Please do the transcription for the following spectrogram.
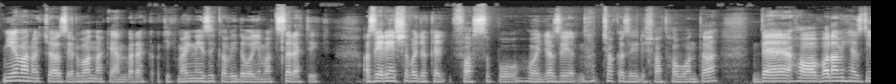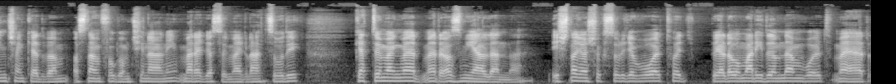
Nyilván, hogyha azért vannak emberek, akik megnézik a videóimat, szeretik. Azért én se vagyok egy faszopó, hogy azért csak azért is hat havonta, de ha valamihez nincsen kedvem, azt nem fogom csinálni, mert egy az, hogy meglátszódik, Kettő meg, mert, mert az milyen lenne. És nagyon sokszor ugye volt, hogy például már időm nem volt, mert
